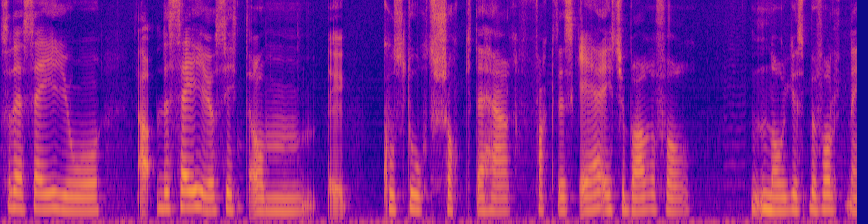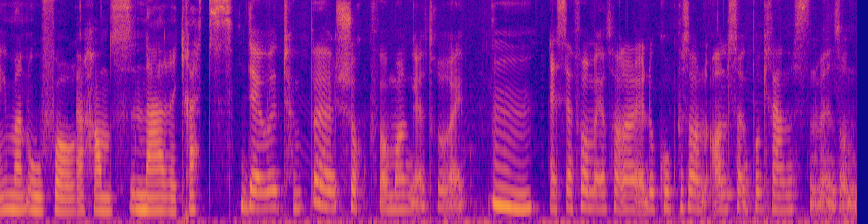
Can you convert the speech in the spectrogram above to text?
Så det sier jo ja, det sier jo sitt om eh, hvor stort sjokk det her faktisk er, ikke bare for Norges befolkning, men òg for hans nære krets. Det er jo et kjempesjokk for mange, tror jeg. Mm. Jeg ser for meg at han hadde dukket opp på sånn Allsang på grensen med en sånn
